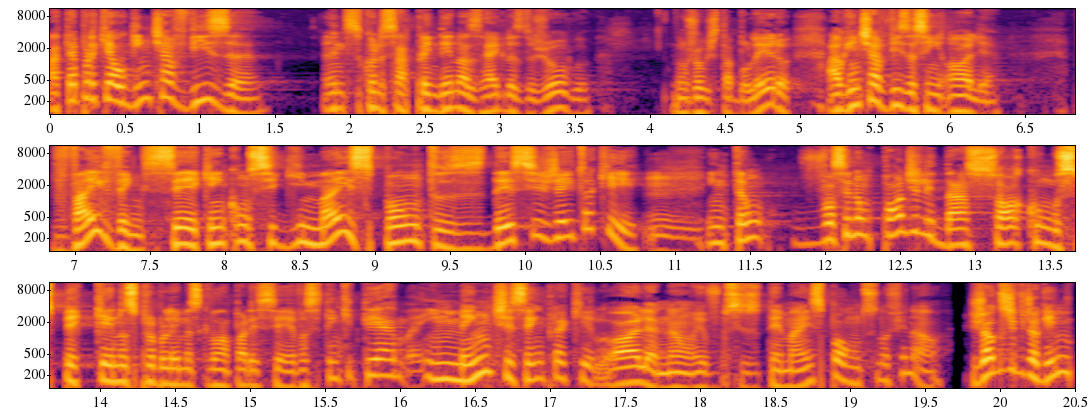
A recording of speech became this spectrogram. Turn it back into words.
Até porque alguém te avisa, antes, quando você está aprendendo as regras do jogo, num jogo de tabuleiro, alguém te avisa assim: olha, vai vencer quem conseguir mais pontos desse jeito aqui. Hum. Então, você não pode lidar só com os pequenos problemas que vão aparecer. Você tem que ter em mente sempre aquilo. Olha, não, eu preciso ter mais pontos no final. Jogos de videogame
